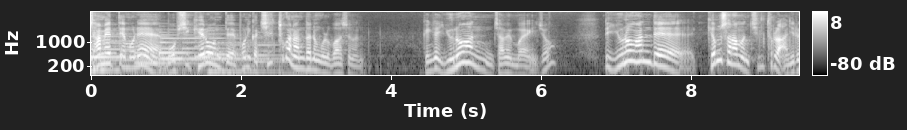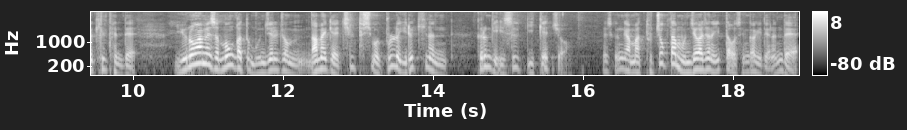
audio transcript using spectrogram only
자매 때문에 몹시 괴로운데 보니까 질투가 난다는 걸로 봐서는 굉장히 유능한 자매 모양이죠. 근데 유능한데 겸손하면 질투를 안 일으킬 텐데 유능하면서 뭔가 또 문제를 좀 남에게 질투심을 불러 일으키는 그런 게 있을 있겠죠. 그래서 그런 게 아마 두 쪽 다 문제가 저는 있다고 생각이 되는데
